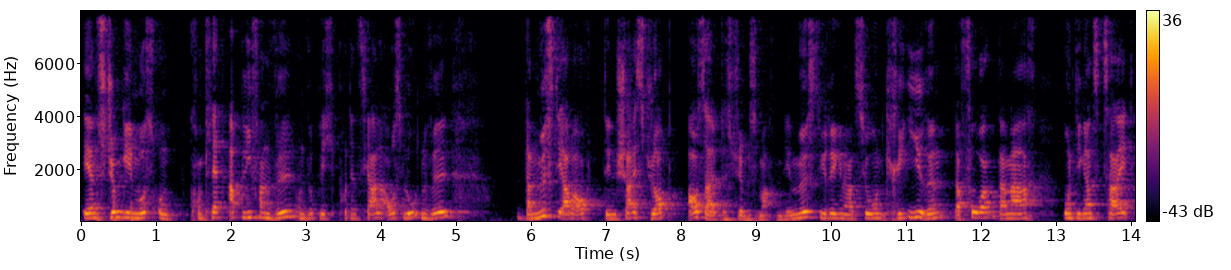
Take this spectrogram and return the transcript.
eher ins Gym gehen muss und komplett abliefern will und wirklich Potenziale ausloten will, dann müsst ihr aber auch den scheiß Job außerhalb des Gyms machen. Ihr müsst die Regeneration kreieren, davor, danach und die ganze Zeit.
